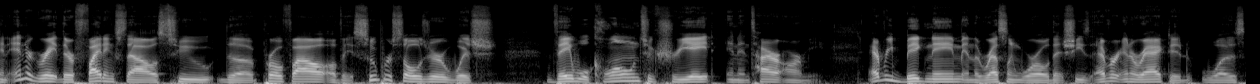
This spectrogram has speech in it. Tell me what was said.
and integrate their fighting styles to the profile of a super soldier, which they will clone to create an entire army. Every big name in the wrestling world that she's ever interacted was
